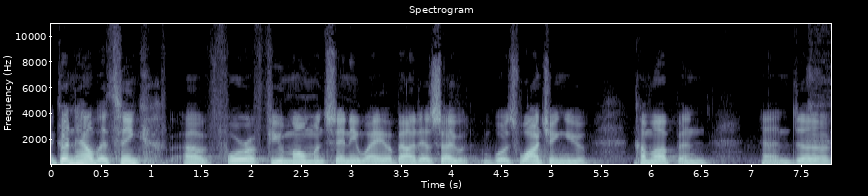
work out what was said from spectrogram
I couldn't help but think uh, for a few moments anyway about as I was watching you come up and and uh,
